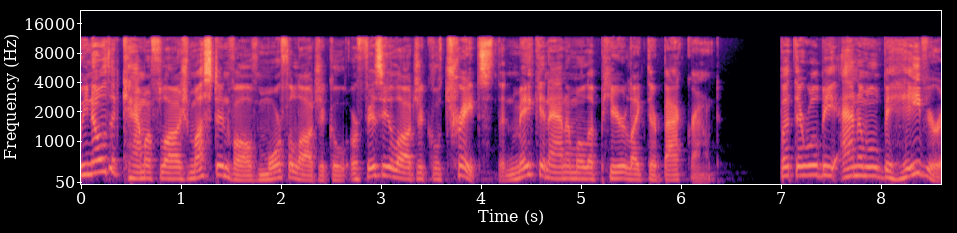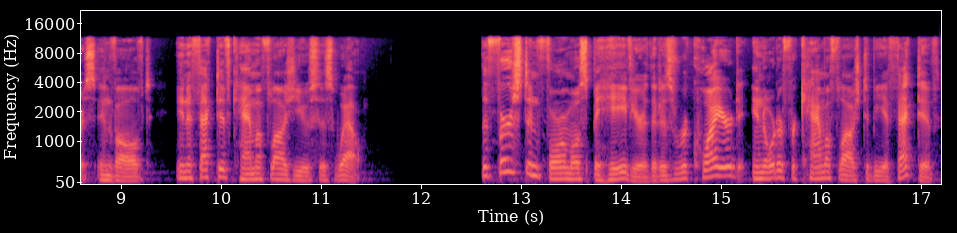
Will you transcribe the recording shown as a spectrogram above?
We know that camouflage must involve morphological or physiological traits that make an animal appear like their background. But there will be animal behaviors involved in effective camouflage use as well. The first and foremost behavior that is required in order for camouflage to be effective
